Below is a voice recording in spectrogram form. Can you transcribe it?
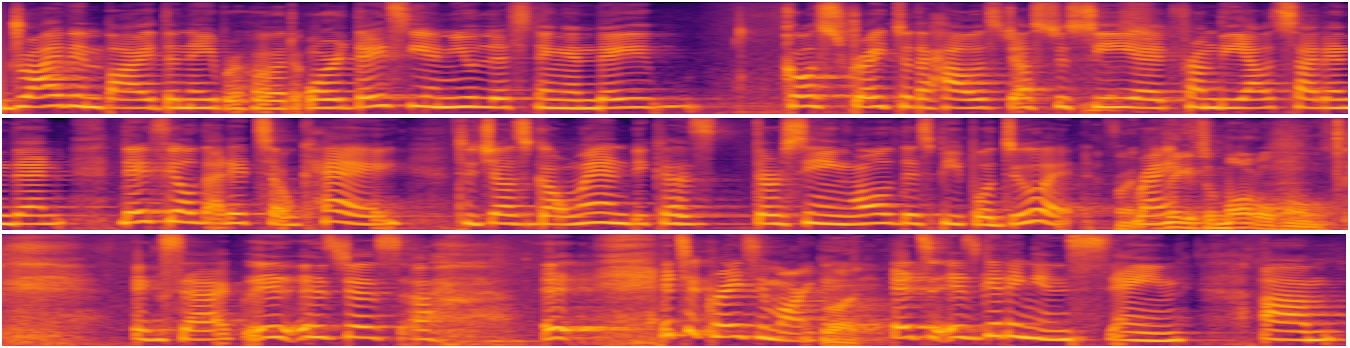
driving by the neighborhood or they see a new listing and they go straight to the house just to see Yes. it from the outside and then they feel that it's okay to just go in because they're seeing all these people do it right, I think it's a model home. Exactly. It, it's just, uh, it, it's a crazy market. Right. It's, it's getting insane. Um,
